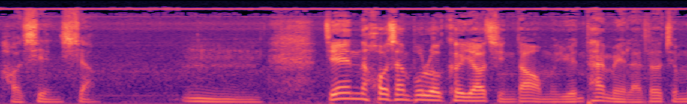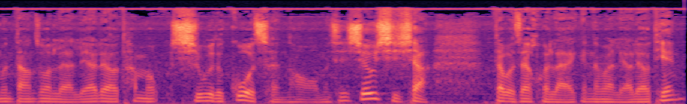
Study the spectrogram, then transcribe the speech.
好现象。嗯，今天的后山布洛克邀请到我们袁太美来到节目当中来聊聊他们习武的过程哈。我们先休息一下，待会再回来跟他们聊聊天。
